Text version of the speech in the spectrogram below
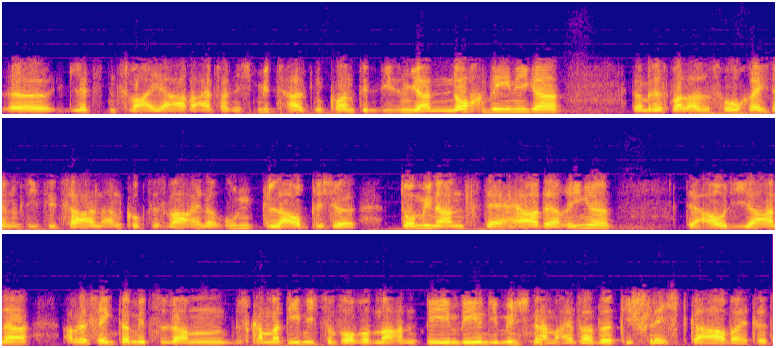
äh, die letzten zwei Jahre einfach nicht mithalten konnte, in diesem Jahr noch weniger. Wenn man das mal alles hochrechnet und sich die Zahlen anguckt, es war eine unglaubliche Dominanz der Herr der Ringe, der Audianer. Aber das hängt damit zusammen, das kann man dem nicht zum Vorwurf machen, BMW und die München haben einfach wirklich schlecht gearbeitet.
